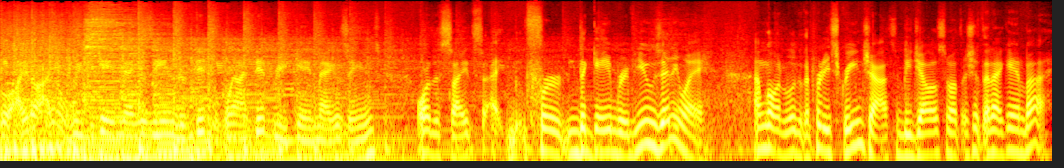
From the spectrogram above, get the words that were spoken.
Well, I don't, I don't read the game magazines, or didn't when I did read game magazines, or the sites I, for the game reviews anyway. I'm going to look at the pretty screenshots and be jealous about the shit that I can't buy.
